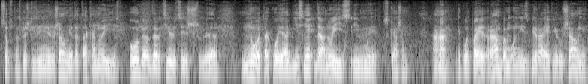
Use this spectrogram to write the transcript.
Собственно, с точки зрения Рушалми, это так оно и есть. Обердер Швер, но такое объяснение, да, ну и, и мы скажем, ага, так вот, поэт Рамбам, он избирает Ярушалми,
